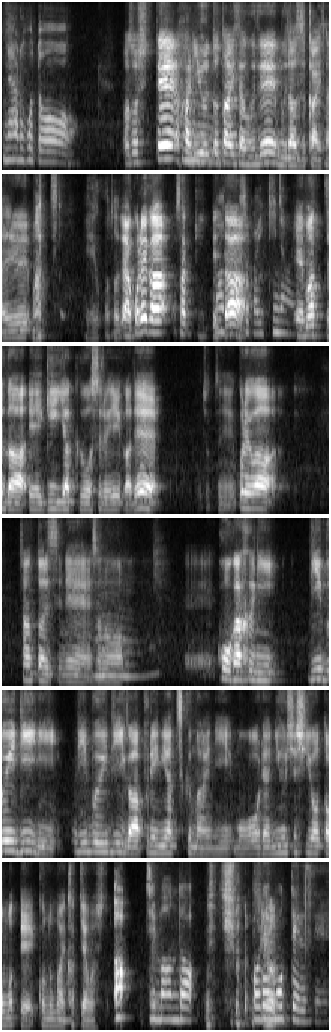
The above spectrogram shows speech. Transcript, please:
なるほど。まあ、そしてハリウッド大作で無駄遣いされるマッツということで。あこれがさっき言ってマッツたが生きない。えーマッツが、えー、ゲイ役をする映画でちょっとねこれはちゃんとですねその、えー高額に DVD に DVD がプレミアつく前にもう俺は入手しようと思ってこの前買っちゃいました。あ自慢だ。俺持ってるぜ。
